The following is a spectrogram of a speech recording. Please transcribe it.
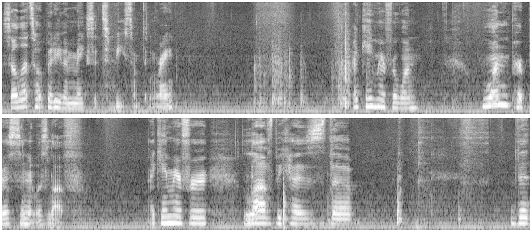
So let's hope it even makes it to be something, right? I came here for one one purpose and it was love. I came here for love because the the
